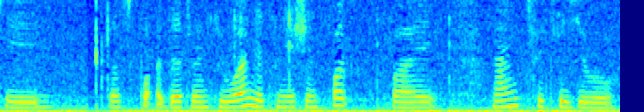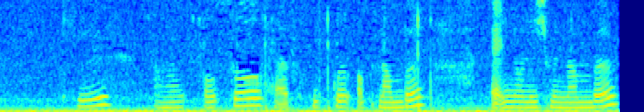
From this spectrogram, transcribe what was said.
Okay. Source port ada 21 destination port by 9330 okay. Uh, also have sequence of number acknowledgement number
